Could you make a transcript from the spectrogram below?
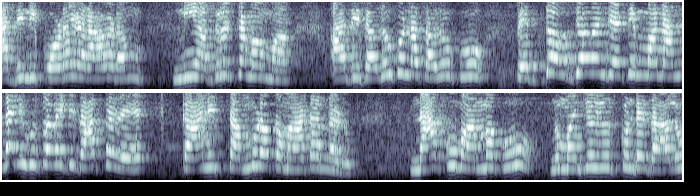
అది నీ కోడలుగా రావడం నీ అదృష్టం అమ్మ అది చదువుకున్న చదువుకు పెద్ద ఉద్యోగం చేసి మన అందరినీ కూర్చోబెట్టి చేస్తుంది కానీ తమ్ముడు ఒక మాట అన్నాడు. నాకు మా అమ్మకు నువ్వు మంచిగా చూసుకుంటే చాలు.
